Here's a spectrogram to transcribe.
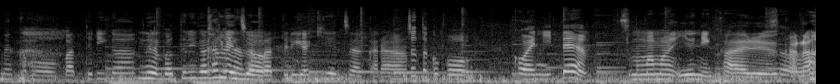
なんかもうバッテリーがねバッテリーが切れちゃう。バッテリーが切れちゃうからちょっとここ公園にいてそのまま家に帰るから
